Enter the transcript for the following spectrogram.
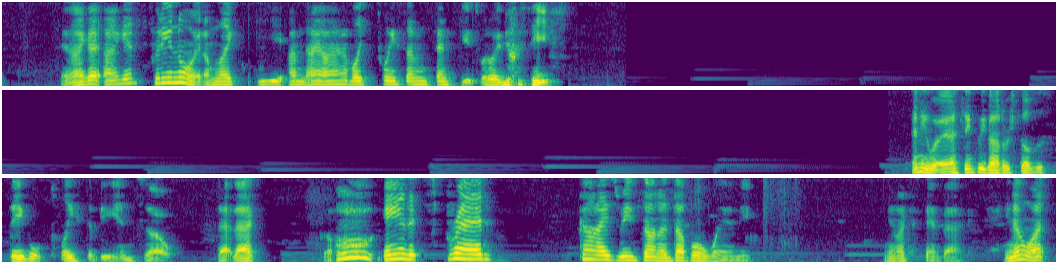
And I get, I get pretty annoyed. I'm like, I'm, I have like 27 fence gates. What do I do with these? Anyway, I think we got ourselves a stable place to be in, so that that oh, and it spread. Guys, we've done a double whammy. You know, I can stand back. You know what?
